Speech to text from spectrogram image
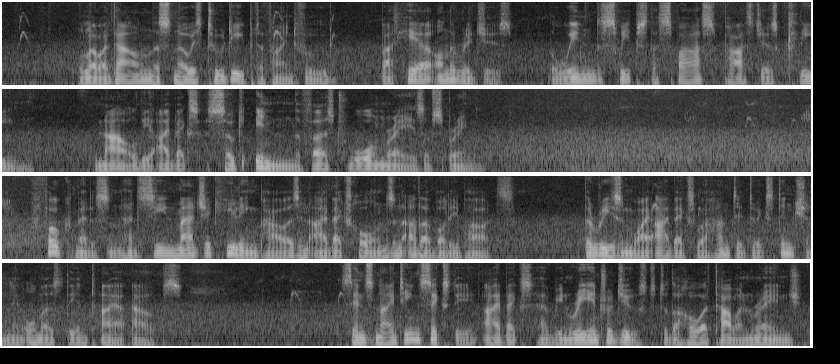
Lower down the snow is too deep to find food, but here on the ridges the wind sweeps the sparse pastures clean. Now the ibex soak in the first warm rays of spring. Folk medicine had seen magic healing powers in ibex horns and other body parts. The reason why ibex were hunted to extinction in almost the entire Alps. Since 1960, ibex have been reintroduced to the Hohe Tauern range.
